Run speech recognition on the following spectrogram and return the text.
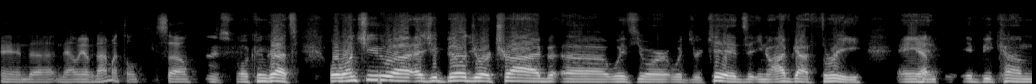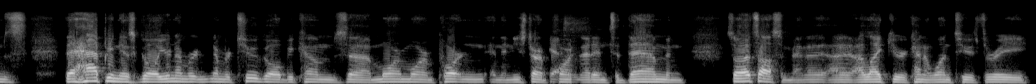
and uh, now we have a nine month old. So Nice. Well, congrats. Well, once you uh, as you build your tribe uh, with your with your kids, you know I've got three, and it becomes the happiness goal. Your number number two goal becomes uh, more and more important, and then you start pouring Yes. that into them, and so that's awesome, man. I, I, I like your kind of one, two, three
